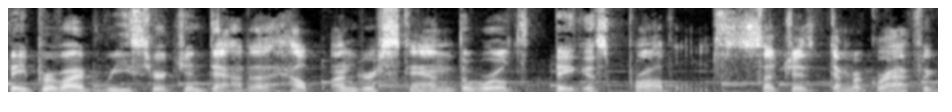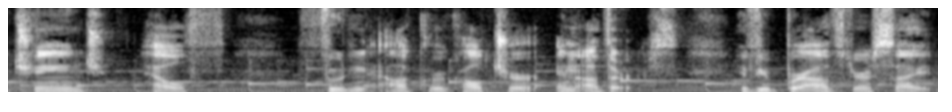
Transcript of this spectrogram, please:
They provide research and data to help understand the world's biggest problems, such as demographic change, health, food and agriculture, and others. If you browse their site,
